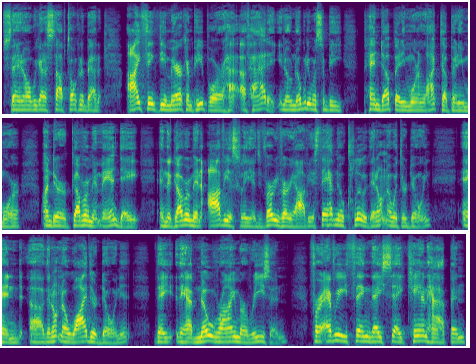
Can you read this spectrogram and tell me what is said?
saying, "Oh, we got to stop talking about it." I think the American people are have had it. You know, nobody wants to be penned up anymore and locked up anymore under government mandate. And the government, obviously, it's very, very obvious. They have no clue. They don't know what they're doing, and uh, they don't know why they're doing it. They they have no rhyme or reason for everything they say can happen.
